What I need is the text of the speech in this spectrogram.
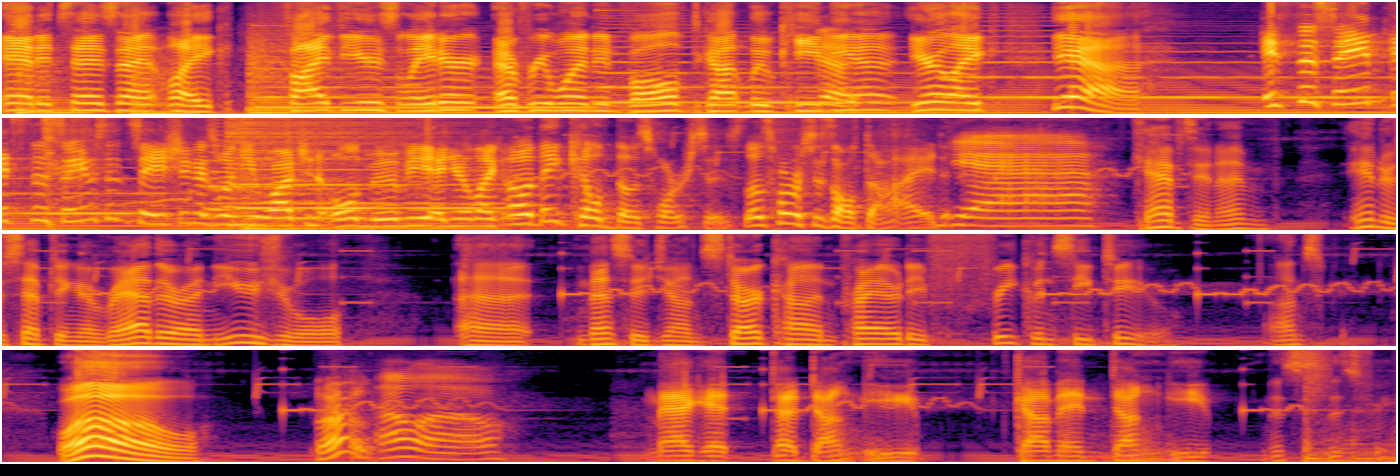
and it says that like five years later everyone involved got leukemia, you're like, yeah, It's the same. It's the same sensation as when you watch an old movie and you're like, "Oh, they killed those horses. Those horses all died." Yeah. Captain, I'm intercepting a rather unusual uh, message on StarCon priority frequency two. On sp- Whoa, Whoa. Hello. maggot to dung heap, come in dung heap. This this freak.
